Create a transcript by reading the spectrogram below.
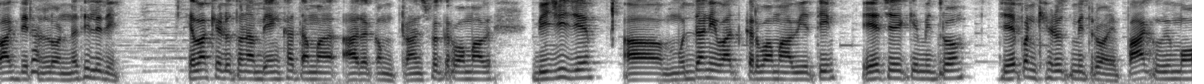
પાક ધિરાણ લોન નથી લીધી, એવા ખેડૂતોના બેંક ખાતામાં આ રકમ ટ્રાન્સફર કરવામાં આવે. બીજી જે મુદ્દાની વાત કરવામાં આવી હતી, એ છે કે મિત્રો, જે પણ ખેડૂત મિત્રોએ પાક વીમો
